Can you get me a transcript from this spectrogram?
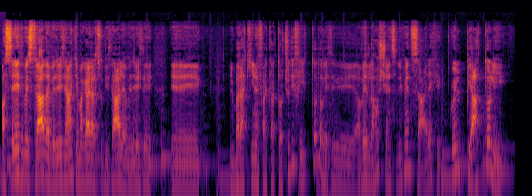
passerete per strada e vedrete anche magari al sud Italia, vedrete eh, il baracchino e fa il cartoccio di fritto, dovete avere la coscienza di pensare che quel piatto lì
